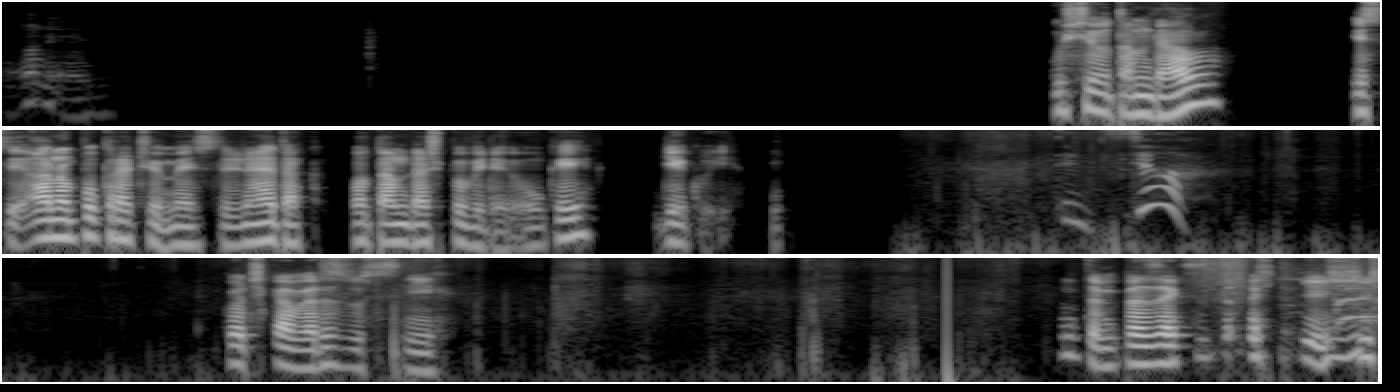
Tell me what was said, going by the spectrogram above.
honem. Už si ho tam dal? Jestli ano, pokračujeme, jestli ne, tak ho tam dáš po videu, OK? Děkuji. Ty co? Kočka versus sníh. Ten pes, jak si to ježíš.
